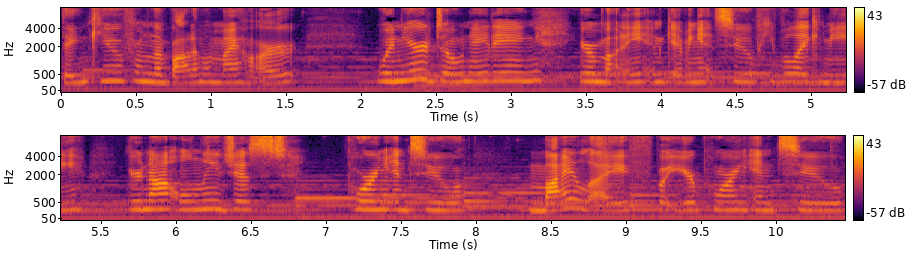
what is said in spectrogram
Thank you from the bottom of my heart. When you're donating your money and giving it to people like me, you're not only just pouring into my life, but you're pouring into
